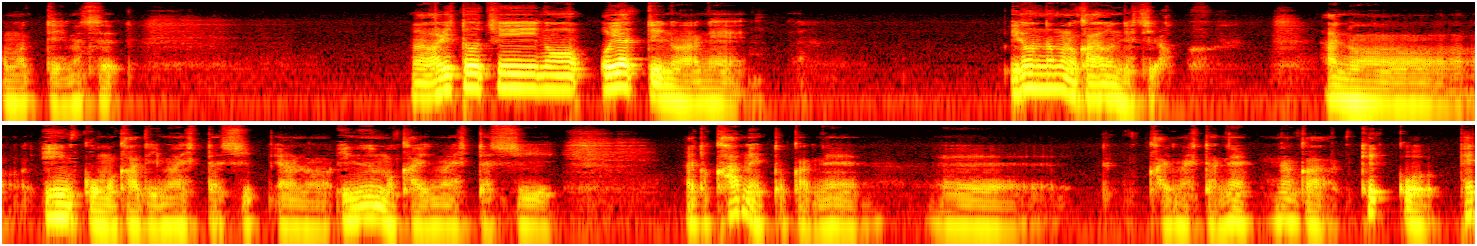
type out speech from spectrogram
思っています。まあ割とうちの親っていうのはね、いろんなもの買うんですよ。あの、インコも買いましたし、あの、犬も買いましたし、あと亀とかね、えー、買いましたね。なんか結構ペッ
